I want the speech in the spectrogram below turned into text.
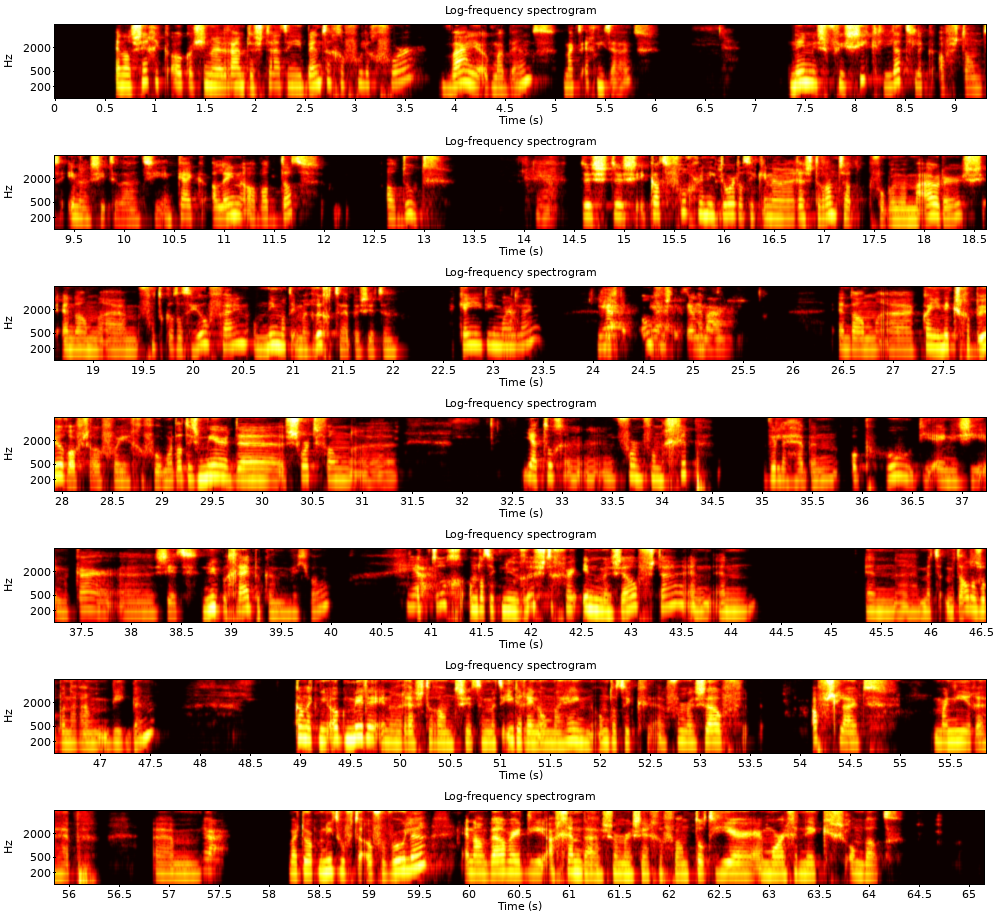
En dan zeg ik ook, als je in een ruimte staat en je bent er gevoelig voor, waar je ook maar bent, maakt echt niet uit. Neem eens fysiek letterlijk afstand in een situatie en kijk alleen al wat dat al doet. Ja. Dus, dus ik had vroeger niet door dat ik in een restaurant zat, bijvoorbeeld met mijn ouders. En dan ehm, vond ik altijd heel fijn om niemand in mijn rug te hebben zitten. Ken je die Marjolein? Ja, ja maar. En dan uh, kan je niks gebeuren of zo voor je gevoel. Maar dat is meer de soort van, uh, ja, toch een, een, vorm van grip willen hebben op hoe die energie in elkaar uh, zit. Nu begrijp ik hem, weet je wel. Ja. En toch, omdat ik nu rustiger in mezelf sta en, en en met, met alles op en eraan wie ik ben, kan ik nu ook midden in een restaurant zitten met iedereen om me heen. Omdat ik voor mezelf afsluitmanieren heb. Um, ja. Waardoor ik me niet hoef te overrulen. En dan wel weer die agenda, zullen maar zeggen, van tot hier en morgen niks, omdat.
